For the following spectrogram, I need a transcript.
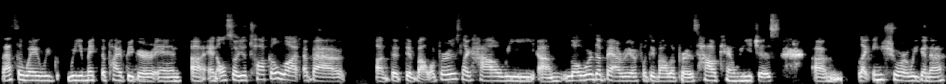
That's the way we we make the pie bigger. And uh, and also you talk a lot about uh, the developers, like how we um, lower the barrier for developers. How can we just um, like ensure we're gonna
